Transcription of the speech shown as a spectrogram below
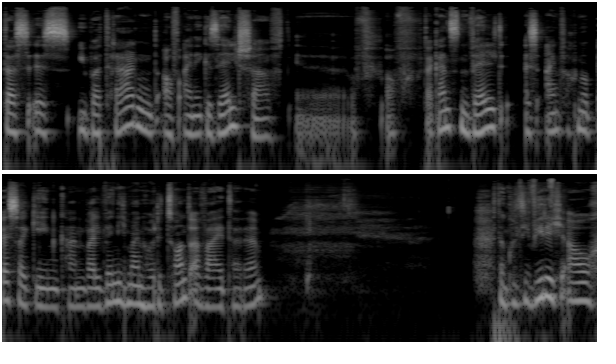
dass es übertragend auf eine Gesellschaft, äh, auf, auf der ganzen Welt, es einfach nur besser gehen kann. Weil wenn ich meinen Horizont erweitere, dann kultiviere ich auch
